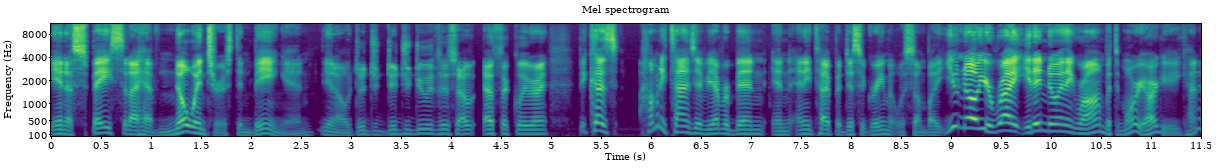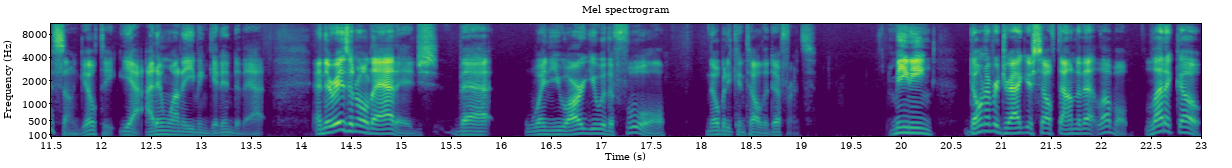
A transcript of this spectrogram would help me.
in a space that I have no interest in being in, you know, did you, did you do this ethically right? Because how many times have you ever been in any type of disagreement with somebody? You know you're right, you didn't do anything wrong, but the more you argue, you kind of sound guilty. Yeah, I didn't want to even get into that. And there is an old adage that when you argue with a fool, nobody can tell the difference. Meaning, don't ever drag yourself down to that level. Let it go.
